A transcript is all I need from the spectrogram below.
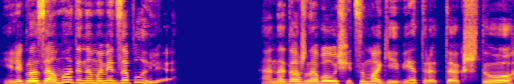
или глаза Амады на момент заплыли. Она должна была учиться магии ветра, так что...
